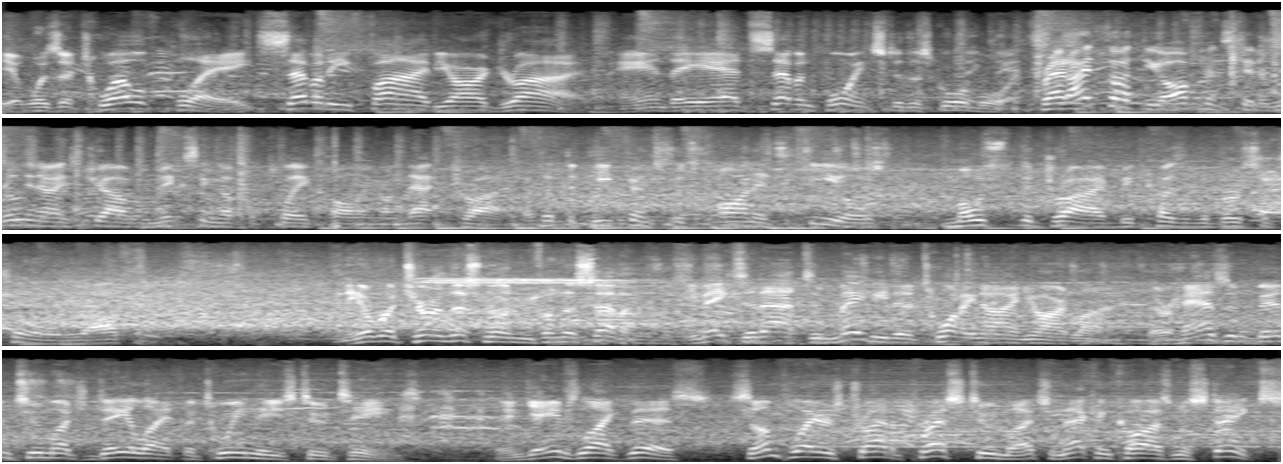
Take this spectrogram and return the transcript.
It was a 12-play, 75-yard drive, and they add seven points to the scoreboard. Brad, I thought the offense did a really nice job of mixing up the play calling on that drive. I thought the defense was on its heels most of the drive because of the versatility of the offense. And he'll return this one from the seven. He makes it out to maybe the 29-yard line. There hasn't been too much daylight between these two teams. In games like this, some players try to press too much, and that can cause mistakes.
